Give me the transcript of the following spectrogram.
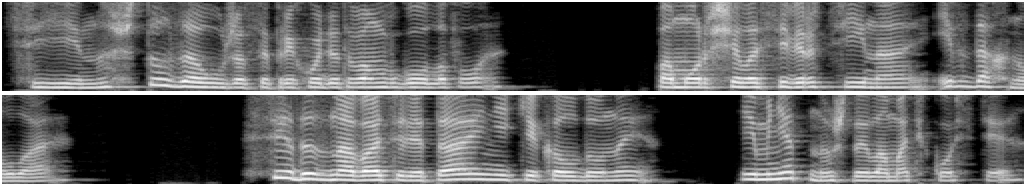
Тин, что за ужасы приходят вам в голову? Поморщилась Севертина и вздохнула. Все дознаватели тайники колдуны. Им нет нужды ломать кости.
